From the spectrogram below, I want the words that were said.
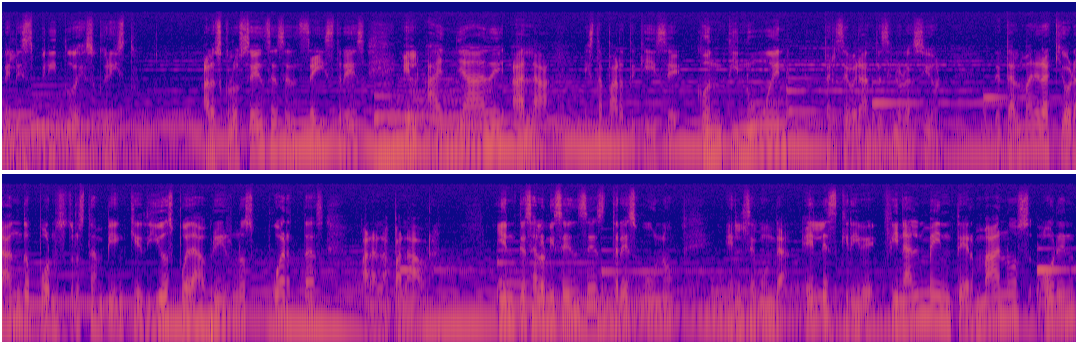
del Espíritu de Jesucristo. A los colosenses en 6.3 Él añade a la esta parte que dice continúen perseverantes en oración, de tal manera que orando por nosotros también que Dios pueda abrirnos puertas para la palabra. Y en Tesalonicenses 3.1 en el segunda, él escribe, finalmente hermanos, oren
